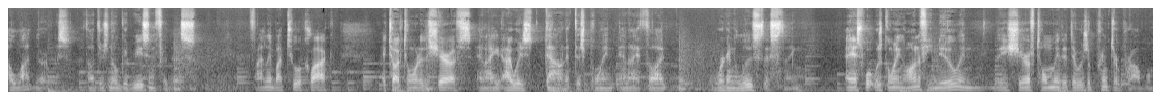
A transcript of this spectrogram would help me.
a lot nervous. I thought there's no good reason for this. Finally, about 2 o'clock, I talked to one of the sheriffs, and I, I was down at this point, and I thought, we're going to lose this thing. I asked what was going on, if he knew, and the sheriff told me that there was a printer problem.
